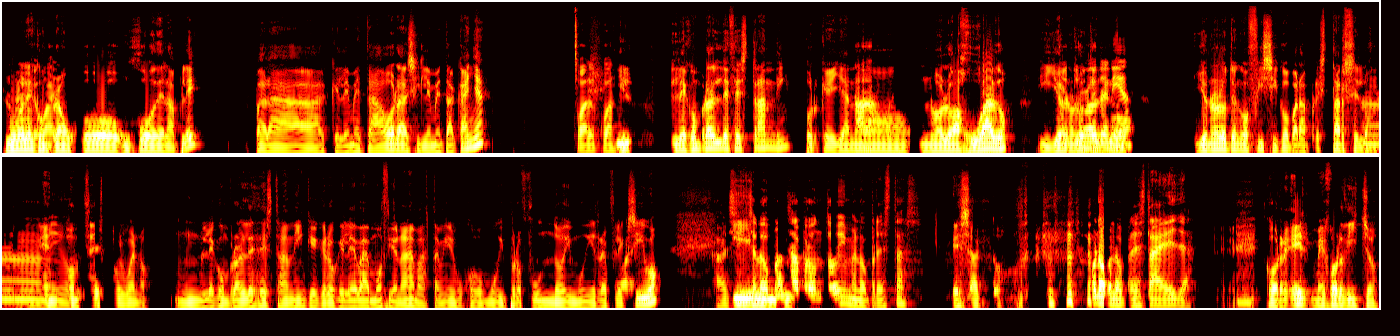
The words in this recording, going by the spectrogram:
Luego le he comprado un juego, un juego de la Play para que le meta horas y le meta caña. ¿Cuál, cuál? le he comprado el Death Stranding porque ella ah, no, no lo ha jugado y yo no lo, tengo. Yo no lo tengo físico para prestárselo. Ah, Entonces, pues bueno, mm, le he comprado el Death Stranding que creo que le va a emocionar. Además, también es un juego muy profundo y muy reflexivo. A ver si se lo pasa pronto y me lo prestas. Exacto. bueno, me lo presta ella. Corre, mejor dicho.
